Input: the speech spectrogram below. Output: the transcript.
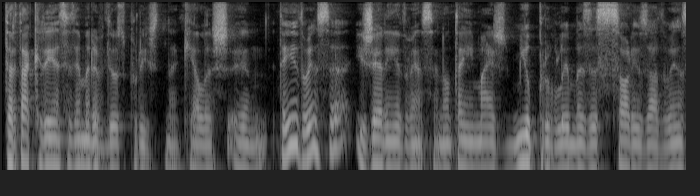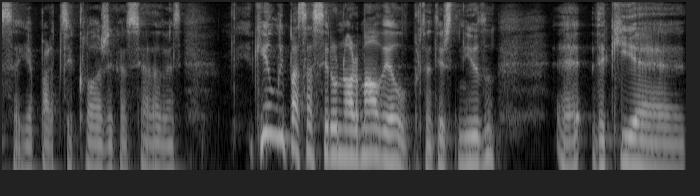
Tratar crianças é maravilhoso por isto, né? que elas hum, têm a doença e gerem a doença, não têm mais mil problemas acessórios à doença e a parte psicológica associada à doença. Aquilo lhe passa a ser o normal dele. Portanto, este miúdo, uh, daqui a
